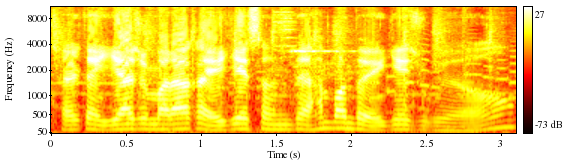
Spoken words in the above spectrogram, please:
자 일단 이 아줌마랑 아까 얘기했었는데 한 번 더 얘기해주고요.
